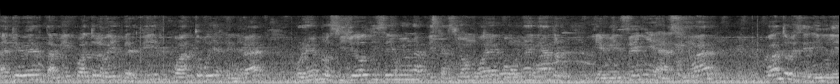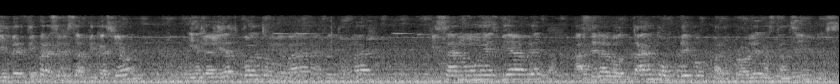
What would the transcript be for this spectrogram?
Hay que ver también cuánto le voy a invertir, cuánto voy a generar. Por ejemplo, si yo diseño una aplicación web o una en Android que me enseñe a sumar, ¿cuánto le, le invertí para hacer esta aplicación? Y en realidad, ¿cuánto me va a retornar? Quizá no es viable hacer algo tan complejo para problemas tan simples.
